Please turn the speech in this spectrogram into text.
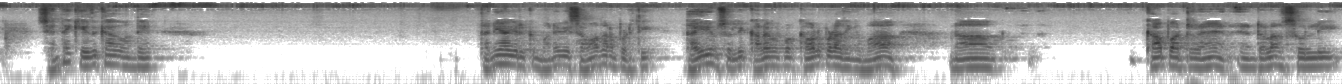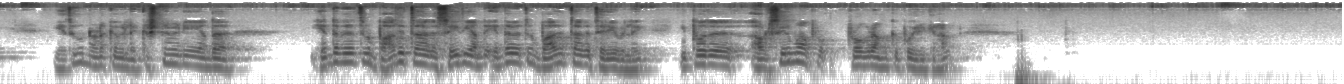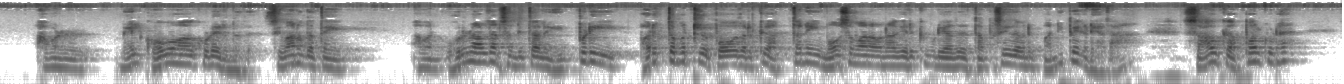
சென்னைக்கு எதுக்காக வந்தேன்? தனியாக இருக்கும் மனைவி சமாதானப்படுத்தி தைரியம் சொல்லி கலை கவலைப்படாதீங்கம்மா. நான் காப்பாற்றுறேன் என்றெல்லாம் சொல்லி எதுவும் நடக்கவில்லை. கிருஷ்ணவேணி அந்த எந்த விதத்திலும் பாதித்தாக செய்தி அந்த எந்த விதத்திலும் பாதித்தாக தெரியவில்லை. இப்போது அவள் சினிமா ப்ரோ ப்ரோக்ராமுக்கு போயிருக்கிறாள். அவள் மேல் கோபமாக கூட இருந்தது. சிவானந்தத்தை அவன் ஒரு நாள் தான் சந்தித்தாலும் இப்படி வருத்தமற்று போவதற்கு அத்தனை மோசமானவனாக இருக்க முடியாது. தப்பு செய்தவனுக்கு மன்னிப்பே கிடையாதா? சாவுக்கு அப்பால் கூட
